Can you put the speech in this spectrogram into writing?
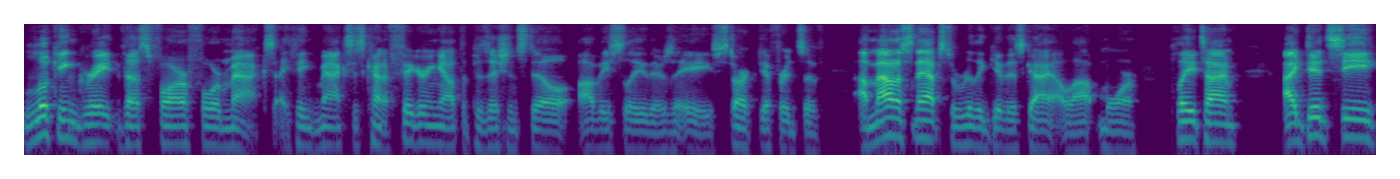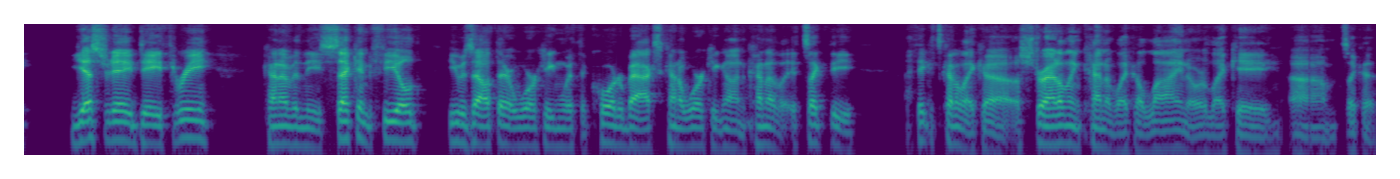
looking great thus far for Max. I think Max is kind of figuring out the position still. Obviously, there's a stark difference of amount of snaps to really give this guy a lot more play time. I did see yesterday, day three, kind of in the second field, he was out there working with the quarterbacks, kind of working on kind of it's like the I think it's kind of like a, a straddling kind of like a line or like a um it's like a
